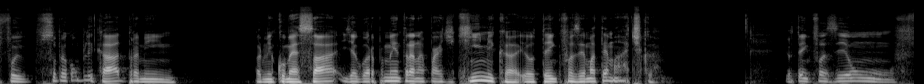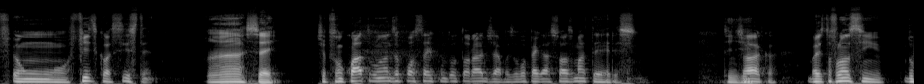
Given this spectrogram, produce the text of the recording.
foi super complicado para mim para mim começar e agora para mim entrar na parte de química, eu tenho que fazer matemática. Eu tenho que fazer um um physical assistant. Ah, sei. Tipo, são quatro anos, eu posso sair com doutorado já, mas eu vou pegar só as matérias. Entendi. Saca? Mas tô falando assim, no,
